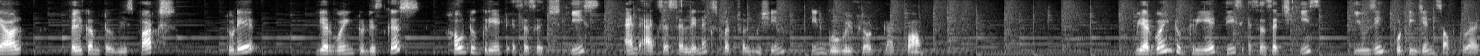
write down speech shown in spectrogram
all, welcome to vSparkz. Today we are going to discuss how to create SSH keys and access a Linux virtual machine in Google Cloud Platform. We are going to create these SSH keys using PuttyGen software.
